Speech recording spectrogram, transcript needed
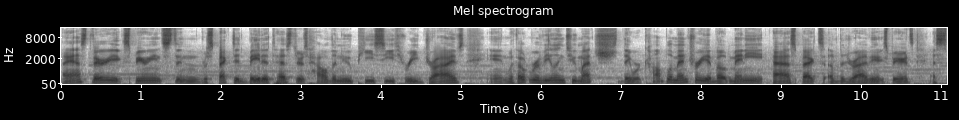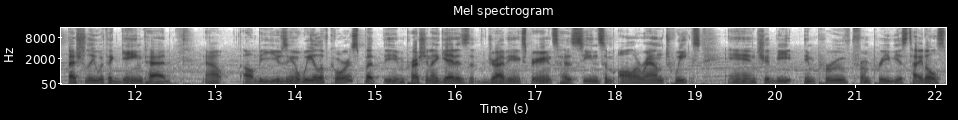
I asked very experienced and respected beta testers how the new PC3 drives, and without revealing too much, they were complimentary about many aspects of the driving experience, especially with a gamepad. Now, I'll be using a wheel of course, but the impression I get is that the driving experience has seen some all-around tweaks and should be improved from previous titles.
